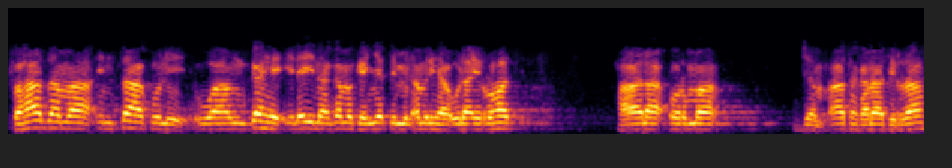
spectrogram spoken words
فهذا ما انتاكني وانقه إلينا كما كنيت من أمر هؤلاء الرهات حال أرمى جمعات كانت الراه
